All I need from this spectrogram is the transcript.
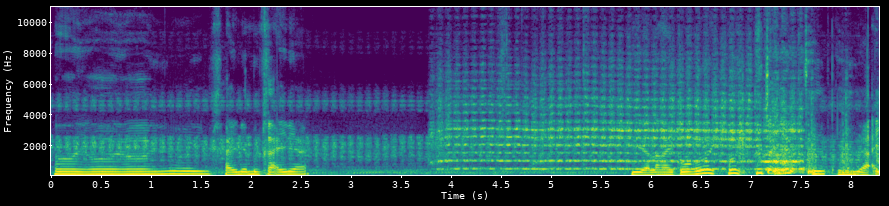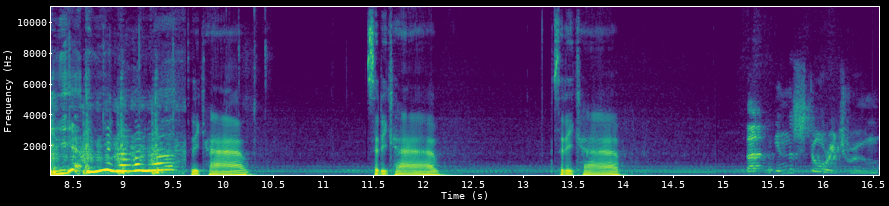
เฮ้ยเฮ้ยเฮ้ยเฮ้ยใครเนี่ยมึงใครเนี่ยเหี้ยอะไรกูเฮ้ยเฮ้ยเฮ้ยใจเย็นเฮ้ยเหี้ยไอ้เหี้ยไอ้เหี้ยอย่าอย่าสวัสดีครับ สวัสดีครับ สวัสดีครับ But in the storage room,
